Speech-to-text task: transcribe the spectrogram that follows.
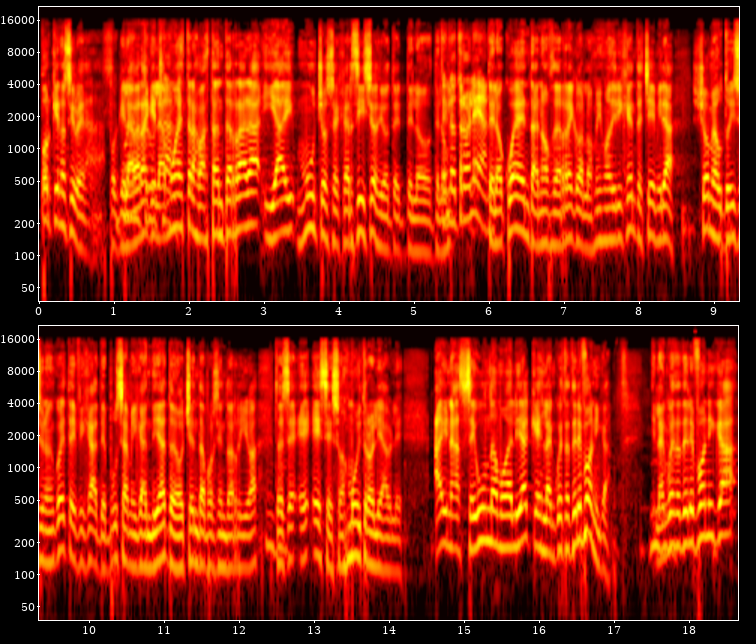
Porque no sirve de nada. Porque la verdad que la muestra es bastante rara y hay muchos ejercicios, digo, te, te lo, Te lo trolean. Te lo cuentan off the record los mismos dirigentes. Che, mirá, yo me autohice una encuesta y fíjate, puse a mi candidato de 80% arriba. Entonces, e- es eso, es muy troleable. Hay una segunda modalidad que es la encuesta telefónica. La encuesta telefónica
